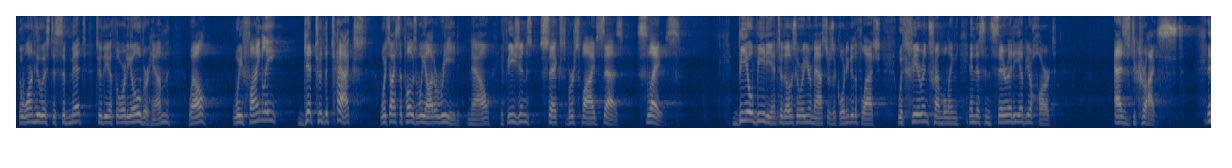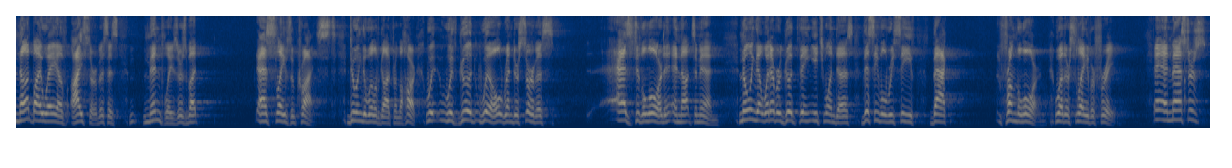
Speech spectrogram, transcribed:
the one who is to submit to the authority over him? Well, we finally get to the text, which I suppose we ought to read now. Ephesians 6, verse 5 says, Slaves, be obedient to those who are your masters according to the flesh, with fear and trembling, in the sincerity of your heart, as to Christ. And not by way of eye service as men pleasers, but as slaves of Christ, doing the will of God from the heart. With, with good will, render service as to the Lord and not to men, knowing that whatever good thing each one does, this he will receive back from the Lord, whether slave or free. And masters,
